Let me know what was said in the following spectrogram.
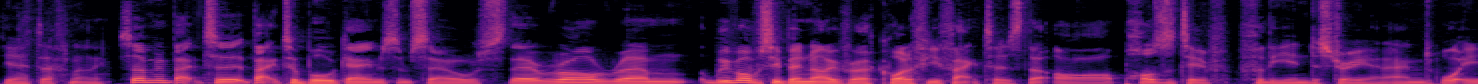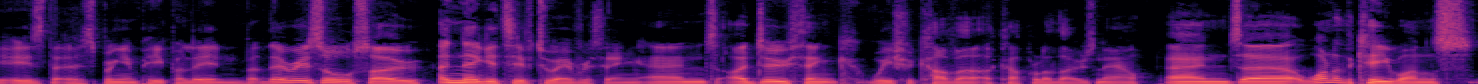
Yeah, definitely. So I mean, back to back to board games themselves. There are um, we've obviously been over quite a few factors that are positive for the industry and what it is that is bringing people in, but there is also a negative to everything, and I do think we should cover a couple of those now. And uh, one of the key ones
